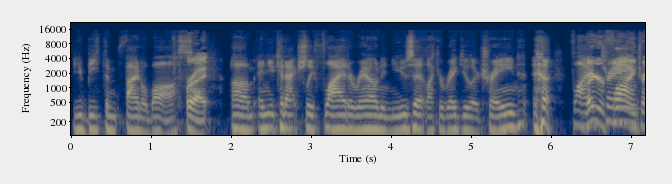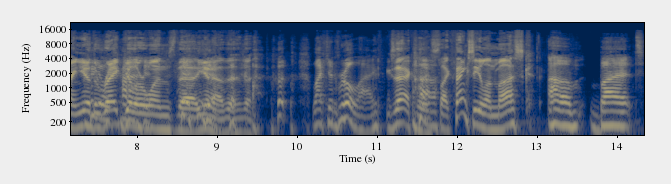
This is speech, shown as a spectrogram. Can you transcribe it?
you beat the final boss, right. Um, and you can actually fly it around and use it like a regular train. flying Regular train, flying train. You know, the regular kind. ones, the, you know, the, the, like in real life. exactly. It's like, thanks, Elon Musk. Um, but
